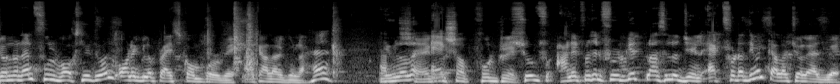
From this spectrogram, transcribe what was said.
জন্য নেন ফুল বক্স নিতে পারেন অনেকগুলো প্রাইস কম পড়বে কালারগুলো হ্যাঁ। এগুলো হলো আচ্ছা, এগুলো এক- সব ফুড গ্রেড সব 100% ফুড গ্রেড প্লাস হলো জেল এক ফোঁটা দিবেন কালার চলে আসবে।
